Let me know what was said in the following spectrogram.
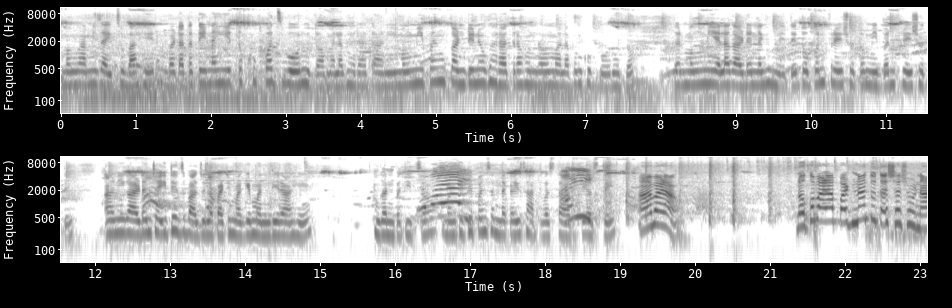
मग आम्ही जायचो बाहेर बट आता ते नाही आहे तर खूपच बोर होतो आम्हाला घरात आणि मग मी पण कंटिन्यू घरात राहून राहून मला पण खूप बोर होतो. तर मग मी याला गार्डनला घेऊन येते तो पण फ्रेश होतो मी पण फ्रेश होते. आणि गार्डनच्या इथेच बाजूला पाठीमागे मंदिर आहे गणपतीचं. मग तिथे पण संध्याकाळी सात वाजता आरती असते. हा बाळा! नको बाळा पड ना तू तशा शोना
